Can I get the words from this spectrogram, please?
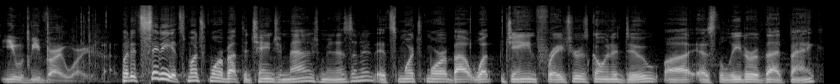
You would be very worried about it. But at Citi, it's much more about the change in management, isn't it? It's much more about what Jane Fraser is going to do uh, as the leader of that bank.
